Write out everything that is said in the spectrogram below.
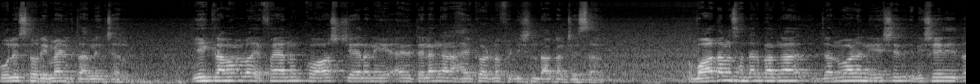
పోలీసులు రిమాండ్కి తరలించారు. ఈ క్రమంలో ఎఫ్ఐఆర్ను క్వాష్ చేయాలని ఆయన తెలంగాణ హైకోర్టులో పిటిషన్ దాఖలు చేశారు. వాదన సందర్భంగా జన్వాడ నిషేధ నిషేధిత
